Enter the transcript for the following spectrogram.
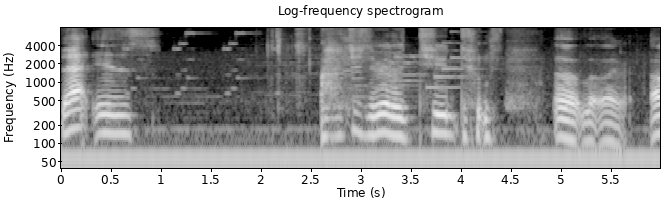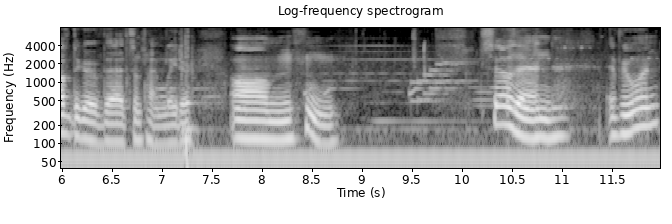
That is just really two dooms. Oh, I'll have to go over that sometime later. Um, hmm. So then, everyone,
